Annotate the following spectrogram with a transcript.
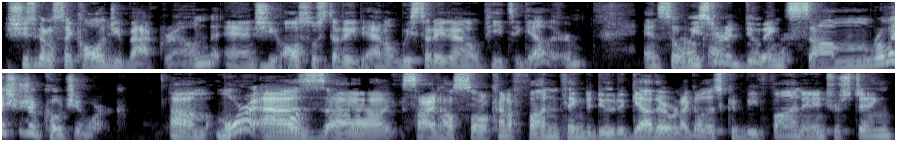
she's got a psychology background, and she also studied NL. We studied NLP together, and so we started doing some relationship coaching work. Um, more as a side hustle, kind of fun thing to do together. We're like, oh, this could be fun and interesting.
